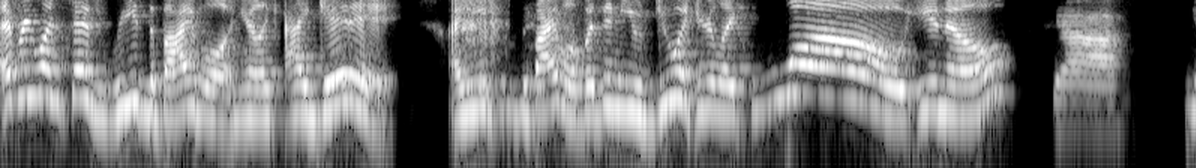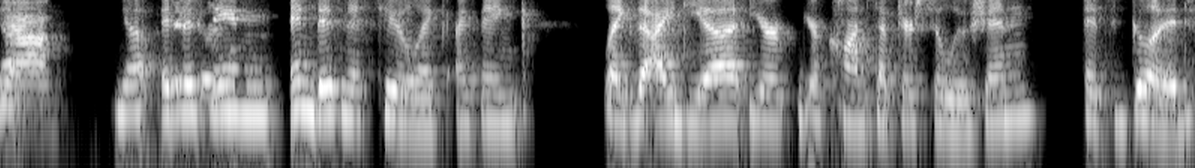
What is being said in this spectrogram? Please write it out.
everyone says read the bible and you're like i get it i need the bible but then you do it you're like whoa you know yeah yeah Yep. It's the same in business too. Like I think like the idea, your your concept or solution, it's good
